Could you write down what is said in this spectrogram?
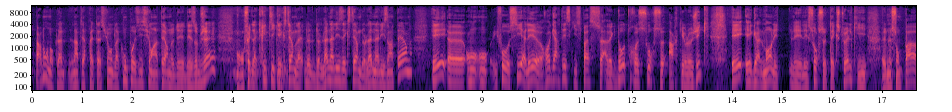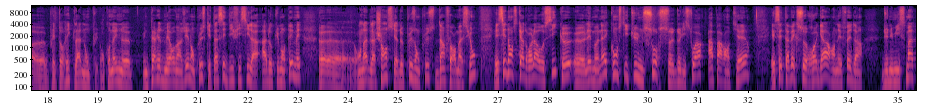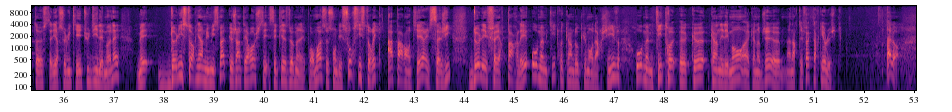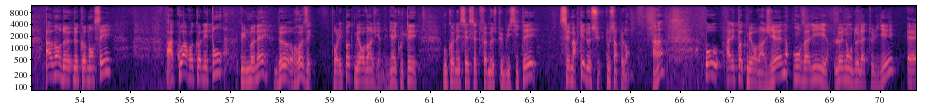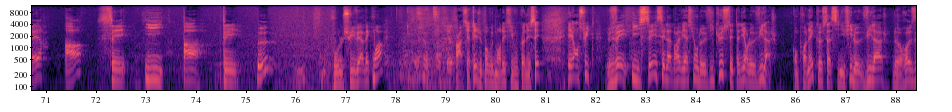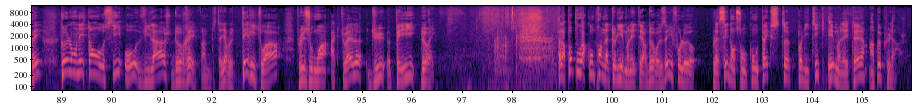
pardon, donc l'interprétation de la composition interne des, objets. On fait de la critique externe, de l'analyse externe, de l'analyse interne, et il faut aussi aller regarder ce qui se passe avec d'autres sources archéologiques et également les sources textuelles qui ne sont pas pléthoriques là non plus. Donc on a une, période mérovingienne en plus qui est assez difficile à, documenter, mais euh, on a de la chance, il y a de plus en plus d'informations. Et c'est dans ce cadre-là aussi que les monnaies constituent une source de l'histoire à part entière. Et c'est avec ce regard en effet d'un du numismate, euh, c'est-à-dire celui qui étudie les monnaies, mais de l'historien numismate que j'interroge ces, pièces de monnaie. Pour moi, ce sont des sources historiques à part entière. Il s'agit de les faire parler au même titre qu'un document d'archive, au même titre euh, qu'un élément, euh, qu'un objet, un artefact archéologique. Alors, avant de, de commencer, à quoi reconnaît-on une monnaie de Rosé pour l'époque mérovingienne? Eh bien, écoutez, vous connaissez cette fameuse publicité c'est marqué dessus, tout simplement. Hein à l'époque mérovingienne, on va lire le nom de l'atelier R A C I A-T-E. Vous le suivez avec moi Raciaté, je ne vais pas vous demander si vous connaissez. Et ensuite, VIC, c'est l'abréviation de Vicus, c'est-à-dire le village. Comprenez que ça signifie le village de Rezé, que l'on étend aussi au village de Ré, c'est-à-dire le territoire plus ou moins actuel du pays de Ré. Alors pour pouvoir comprendre l'atelier monétaire de Rezé, il faut le placer dans son contexte politique et monétaire un peu plus large.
